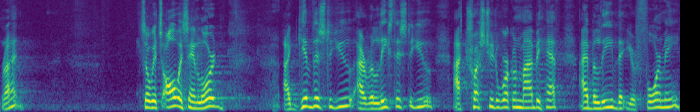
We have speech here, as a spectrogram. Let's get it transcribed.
Right? So it's always saying, Lord, I give this to you. I release this to you. I trust you to work on my behalf. I believe that you're for me.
